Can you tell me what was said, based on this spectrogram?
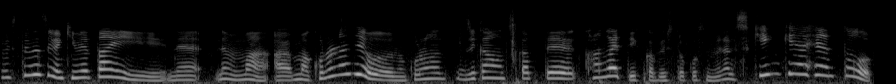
ベストコスメ決めたいね。でもまああまあこのラジオのこの時間を使って考えていくかベストコスメなんかスキンケア編と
